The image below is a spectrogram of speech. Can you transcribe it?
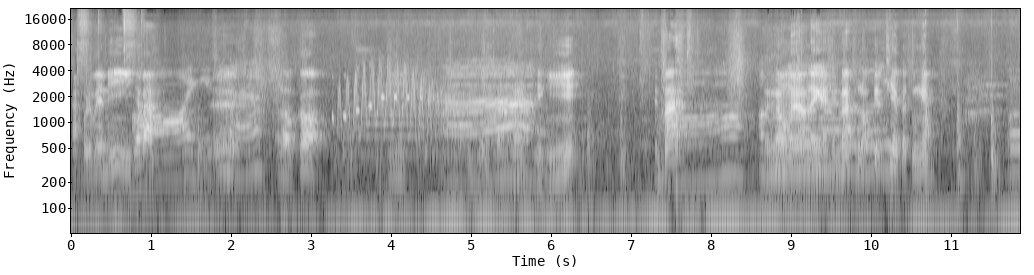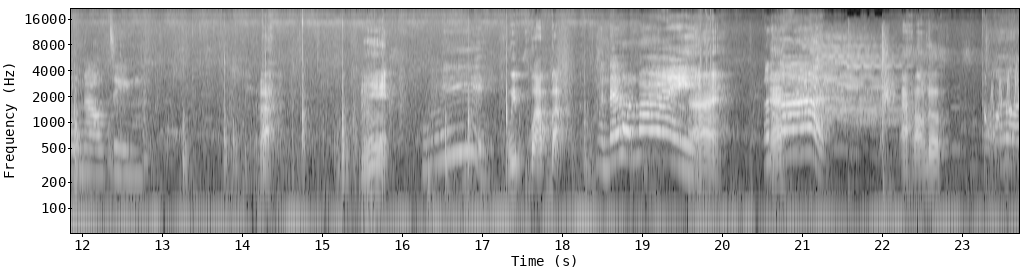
อะบริเวณนี้อย่างนี้ใช่ป่ะ อ๋ออย่างนี้เอใช่อไหมแล้วเราก็นี่อ่าอะอย่างนี้ เห็นป่ะอ๋อ มันเงางามเลยไงเห็นป่ะลองเปรียบเทียบกับตรงเนี้ยเออเงาจริงเห็นป่ะนี่อุ้ยวิบวับอะเหมือนได้รถใหม่ใช่รถนะเลิศอะลองดูโอ้ยโอ้ย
